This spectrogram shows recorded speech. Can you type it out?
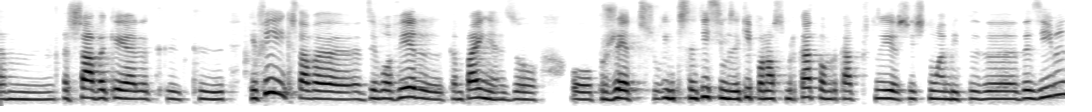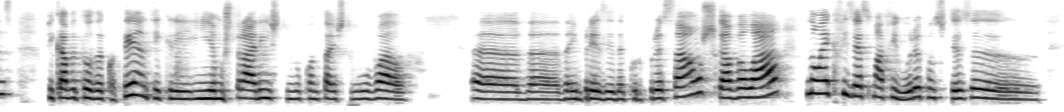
um, achava que era que, que, que, enfim, que estava a desenvolver campanhas ou, ou, projetos interessantíssimos aqui para o nosso mercado, para o mercado português, isto no âmbito da Siemens, ficava toda contente e queria, ia mostrar isto no contexto global uh, da, da, empresa e da corporação, chegava lá, não é que fizesse má figura, com certeza,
